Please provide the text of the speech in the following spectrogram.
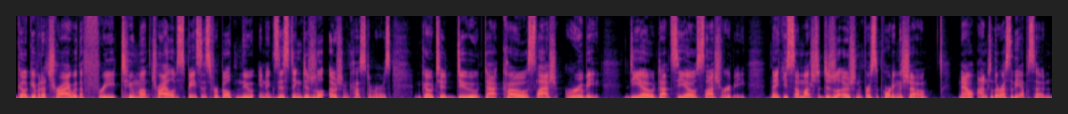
go give it a try with a free two-month trial of Spaces for both new and existing DigitalOcean customers. Go to do.co slash Ruby do.co slash ruby. Thank you so much to DigitalOcean for supporting the show. Now, on to the rest of the episode.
